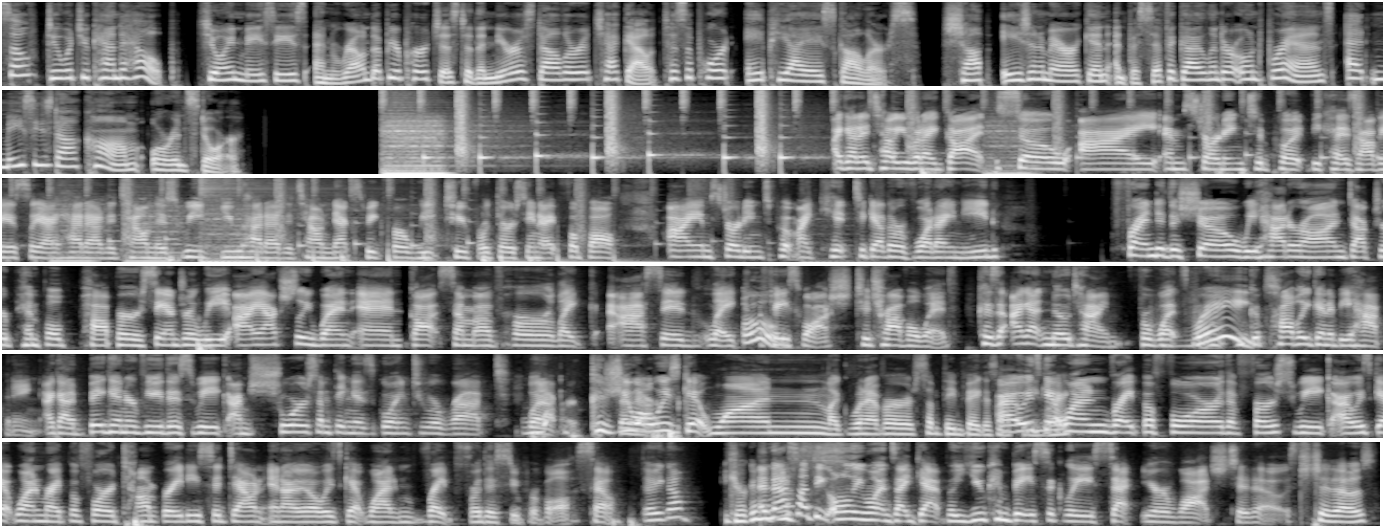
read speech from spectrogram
So do what you can to help. Join Macy's and round up your purchase to the nearest dollar at checkout to support APIA scholars. Shop Asian American and Pacific Islander owned brands at Macy's.com or in store. I got to tell you what I got. So I am starting to put because obviously I head out of town this week. You head out of town next week for week two for Thursday night football. I am starting to put my kit together of what I need friend of the show. We had her on, Dr. Pimple Popper, Sandra Lee. I actually went and got some of her like acid, like Oh. face wash to travel with because I got no time for what's Great. probably going to be happening. I got a big interview this week. I'm sure something is going to erupt, whatever. Because you there. always get one like whenever something big is I always get right? one right before the first week. I always get one right before Tom Brady sit down, and I always get one right before the Super Bowl. So there you go. You're gonna And that's not the only ones I get, but you can basically set your watch to those. to those.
